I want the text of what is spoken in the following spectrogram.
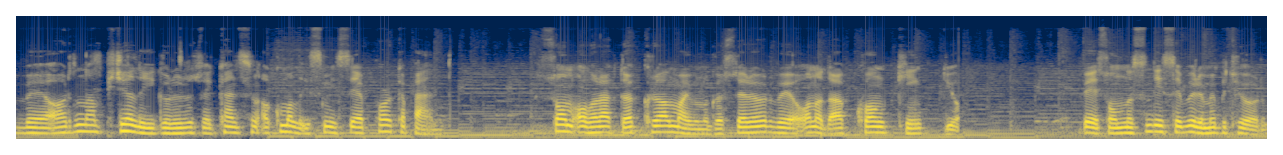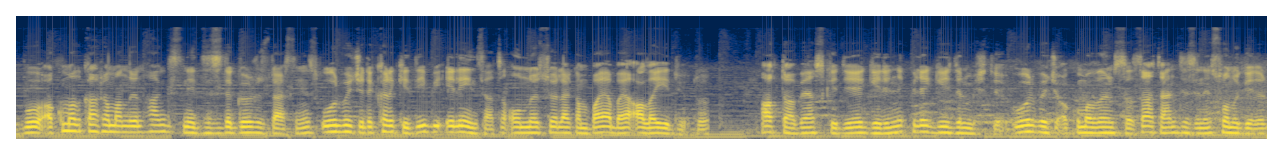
Ve ardından Pichelli'yi görüyoruz ve kendisinin akumalı ismi ise Porcupine. Son olarak da Kral Maymun'u gösteriyor ve ona da Kong King diyor. Ve sonrasında ise bölümü bitiyor. Bu akumalı kahramanların hangisini dizide görürüz derseniz Uğur Böceği Kara Kedi'yi bir eleyin zaten onları söylerken baya baya alay ediyordu. Hatta Beyaz Kedi'ye gelinlik bile giydirmişti. Uğur Böceği akumalarınsa zaten dizinin sonu gelir.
